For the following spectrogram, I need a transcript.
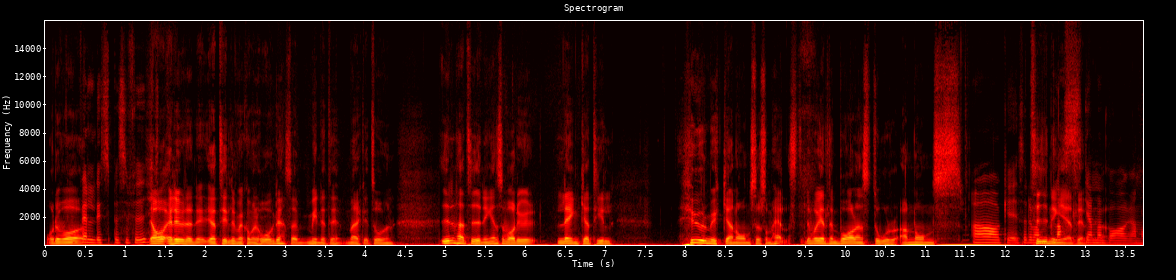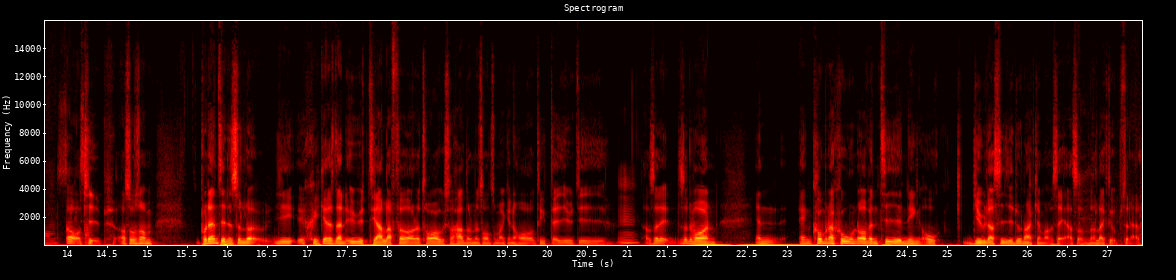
Och det var... Väldigt specifikt. Ja, eller hur? Jag till och med kommer ihåg det. Så här, minnet är märkligt så. Men I den här tidningen så var det ju länkat till hur mycket annonser som helst. Det var egentligen bara en stor annons ah, okej. Så det var en flaska egentligen. med bara annonser. Ja, liksom. typ. Alltså som på den tiden så skickades den ut till alla företag så hade de en sån som man kunde ha och titta i ut i. Mm. Alltså det, så det var en, en, en kombination av en tidning och gula sidorna kan man väl säga som de lagt upp sådär.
